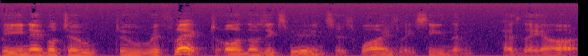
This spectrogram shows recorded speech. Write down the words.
being able to, to reflect on those experiences wisely, seeing them as they are.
